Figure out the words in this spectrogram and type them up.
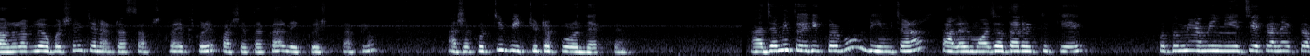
ভালো লাগলে অবশ্যই চ্যানেলটা সাবস্ক্রাইব করে পাশে থাকা রিকোয়েস্ট থাকল। আশা করছি ভিডিওটা পুরো দেখবেন। আজ আমি তৈরি করব ডিম চাড়া তালের মজাদার একটি কেক। প্রথমে আমি নিয়েছি এখানে একটা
